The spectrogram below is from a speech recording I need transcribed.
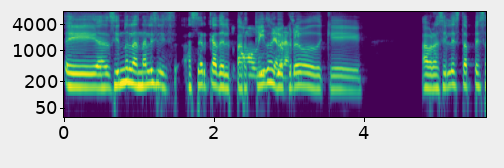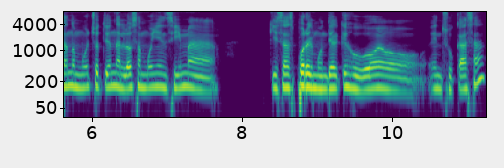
eh, haciendo el análisis acerca del partido, yo creo de que a Brasil le está pesando mucho, tiene una losa muy encima, quizás por el mundial que jugó en su casa,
